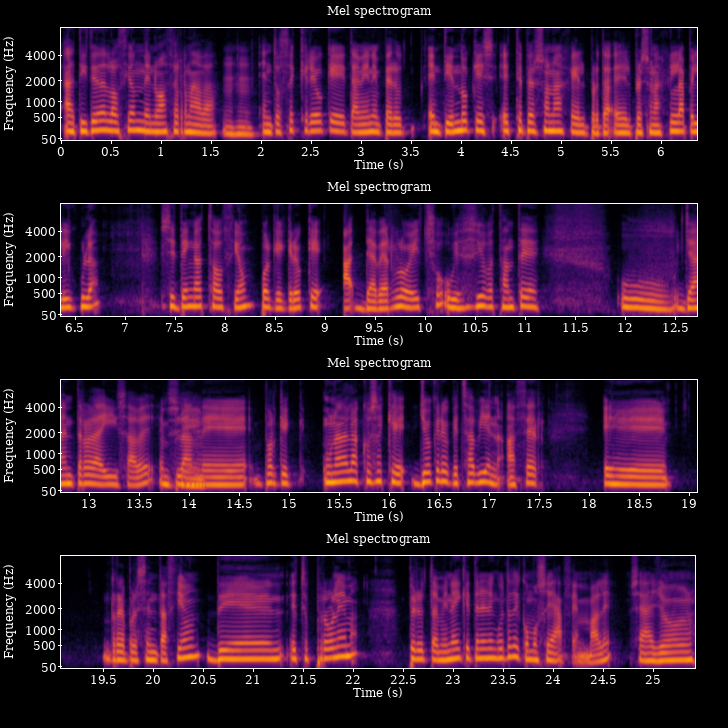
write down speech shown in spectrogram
a ti te den la opción de no hacer nada. Entonces creo que también, pero entiendo que es- este personaje, el, el personaje en la película, sí tenga esta opción, porque creo que de haberlo hecho hubiese sido bastante uh, ya entrar ahí, ¿sabes? En plan Sí. de. Porque una de las cosas que yo creo que está bien hacer eh, representación de estos problemas, pero también hay que tener en cuenta de cómo se hacen, ¿vale? O sea, yo, o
